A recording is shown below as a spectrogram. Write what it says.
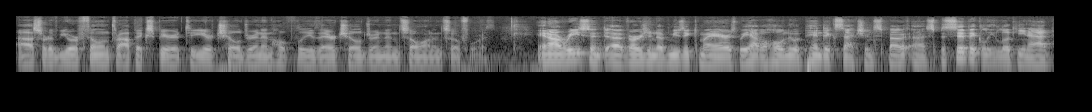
uh, sort of your philanthropic spirit to your children and hopefully their children and so on and so forth. In our recent uh, version of Music to My Heirs, we have a whole new appendix section spe- uh, specifically looking at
